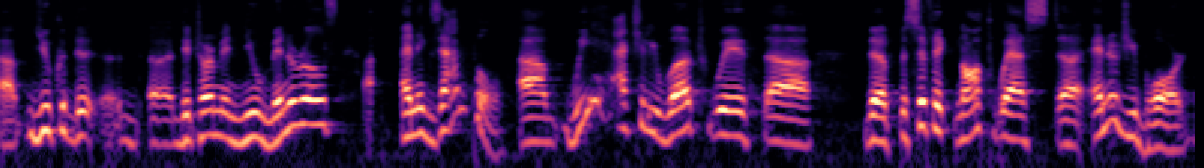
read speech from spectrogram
Uh, you could de uh, determine new minerals. Uh, an example, um, we actually worked with uh, the Pacific Northwest uh, Energy Board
